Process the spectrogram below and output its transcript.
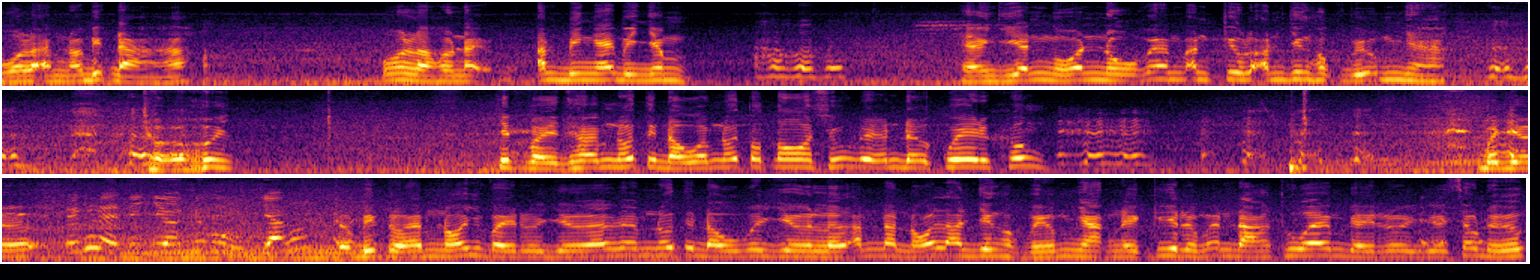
Ủa là em nói biết đàn hả? Ủa là hồi nãy anh bị nghe bị nhầm. Hèn gì anh ngồi anh nộ với em anh kêu là anh dừng học viện âm nhạc. Trời ơi. Chết vậy thôi em nói từ đầu em nói to to xuống để anh đỡ quê được không bây giờ đứng này đi vô cái quần trắng. Trời biết rồi em nói như vậy rồi giờ em, em nói từ đầu bây giờ là anh đã nói là anh dân học viện âm nhạc này kia rồi mà anh đàn thua em vậy rồi giờ sao được?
